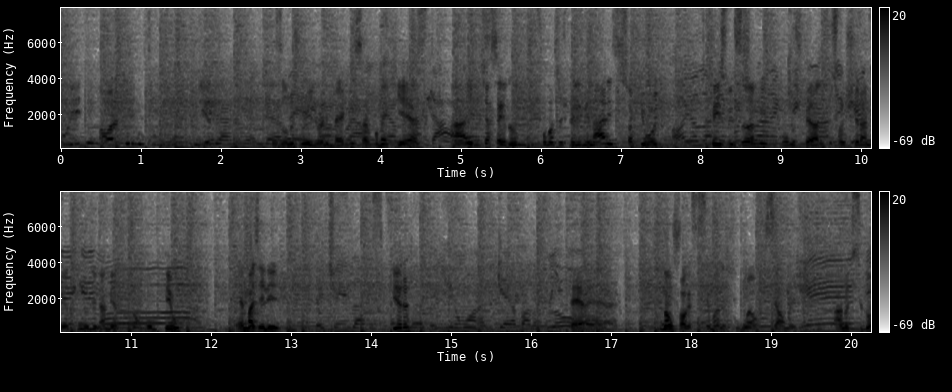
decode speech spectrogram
joelho, na hora todo mundo ficou muito medo. Lesão no joelho, running back, sabe como é que é. Ah, a gente já saiu de informações preliminares, só que hoje fez o exame, como esperado, foi só um estiramento no ligamento, não rompeu, é, mas ele feira. É, é, não joga essa semana, não é oficial, mas a notícia do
